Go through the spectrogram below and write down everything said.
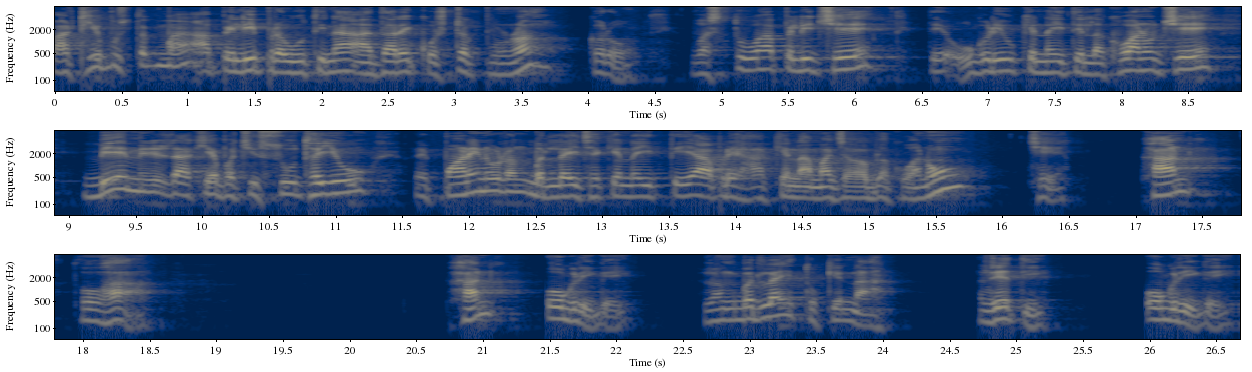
પાઠ્યપુસ્તકમાં આપેલી પ્રવૃત્તિના આધારે કોષ્ટક પૂર્ણ કરો. વસ્તુઓ આપેલી છે, તે ઓગળ્યું કે નહીં તે લખવાનું છે. બે મિનિટ રાખ્યા પછી શું થયું? અને પાણીનો રંગ બદલાય છે કે નહીં તે આપણે હા કે નામાં જવાબ લખવાનું છે. ખાંડ તો હા ખાંડ ઓગળી ગઈ. રંગ બદલાય તો કે ના? રેતી ઓગળી ગઈ.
